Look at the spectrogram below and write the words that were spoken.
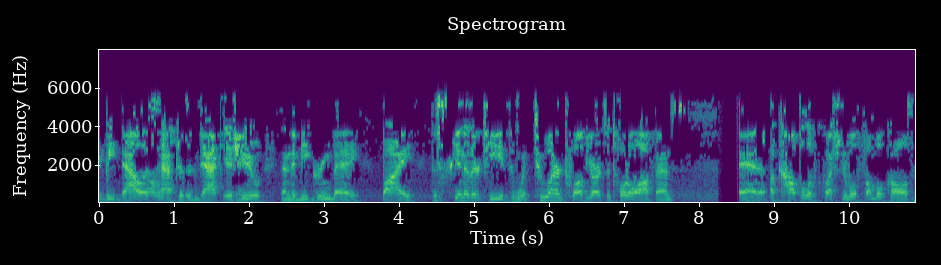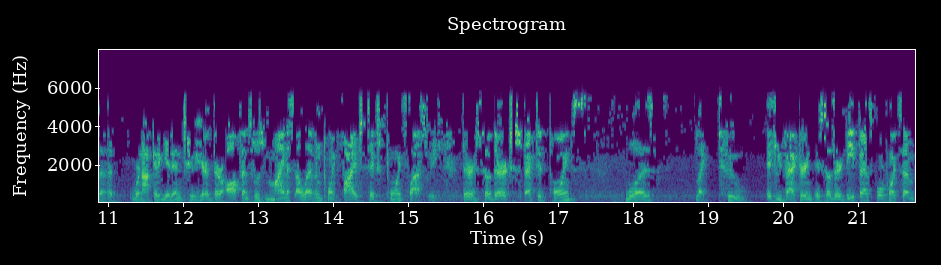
they beat Dallas after the Dak issue, and they beat Green Bay by the skin of their teeth with 212 yards of total offense and a couple of questionable fumble calls that we're not going to get into here. Their offense was minus 11.56 points last week. Their, so their expected points was like two. If you factor in, so their defense 4.75,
